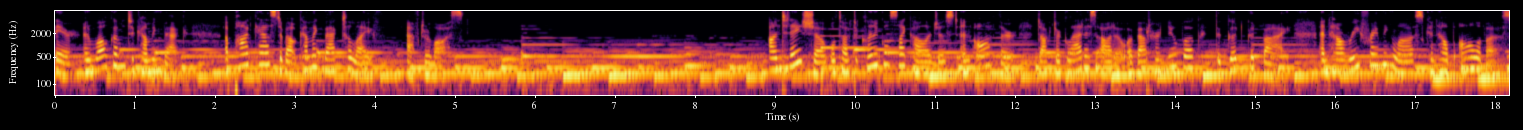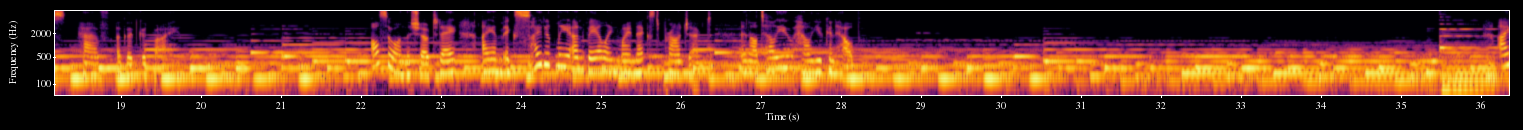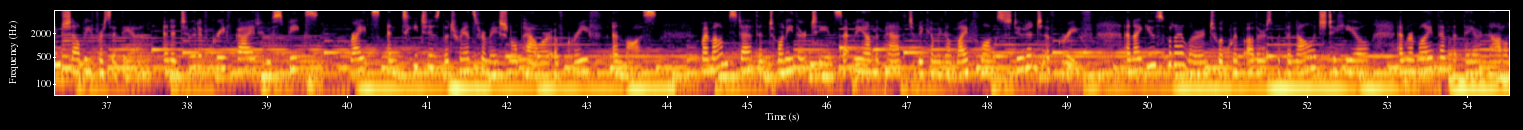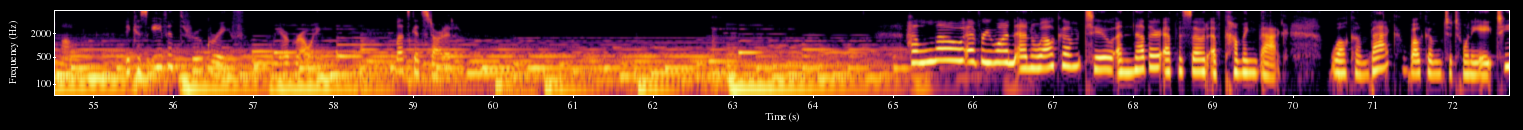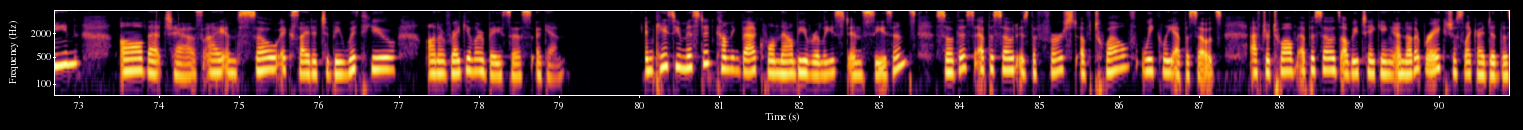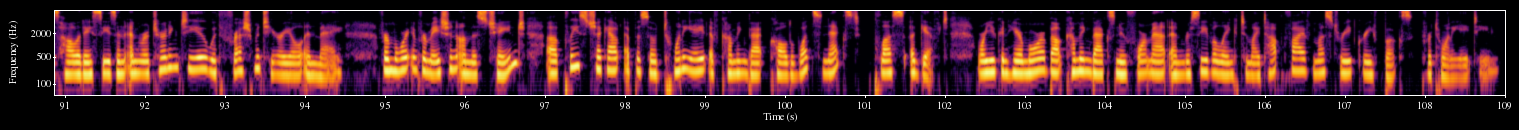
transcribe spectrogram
there, and welcome to Coming Back, a podcast about coming back to life after loss. On today's show, we'll talk to clinical psychologist and author Dr. Gladys Ato about her new book, The Good Goodbye, and how reframing loss can help all of us have a good goodbye. Also on the show today, I am excitedly unveiling my next project, and I'll tell you how you can help. I'm Shelby Forsythia, an intuitive grief guide who speaks, writes, and teaches the transformational power of grief and loss. My mom's death in 2013 set me on the path to becoming a lifelong student of grief, and I use what I learned to equip others with the knowledge to heal and remind them that they are not alone. Because even through grief, we are growing. Let's get started. Hello, everyone, and welcome to another episode of Coming Back. Welcome back. Welcome to 2018. All that jazz. I am so excited to be with you on a regular basis again. In case you missed it, Coming Back will now be released in seasons. So this episode is the first of 12 weekly episodes. After 12 episodes, I'll be taking another break, just like I did this holiday season, and returning to you with fresh material in May. For more information on this change, uh, please check out episode 28 of Coming Back called What's Next? Plus a gift, where you can hear more about Coming Back's new format and receive a link to my top five must read grief books for 2018.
